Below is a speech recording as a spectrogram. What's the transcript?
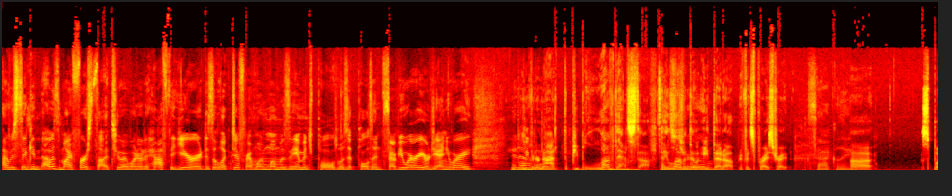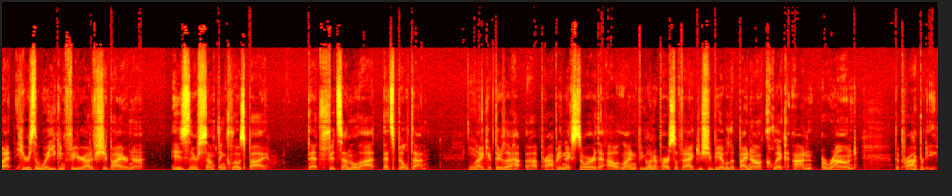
I was thinking that was my first thought too. I wondered half the year does it look different? When when was the image pulled? Was it pulled in February or January? You know? Believe it or not, the people love that stuff. They That's love it. They'll eat that up if it's priced right. Exactly. Uh, But here's the way you can figure out if you should buy it or not. Is there something close by that fits on the lot that's built on? Yeah. Like if there's a, a property next door, the outline, if you go on a ParcelFact, you should be able to by now click on around the property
